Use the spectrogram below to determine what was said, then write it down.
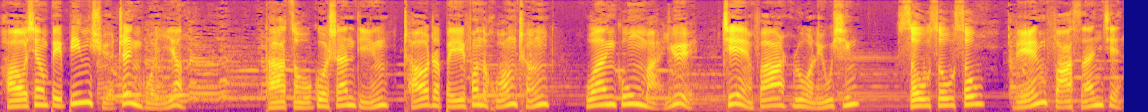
好像被冰雪震过一样。他走过山顶，朝着北方的皇城弯弓满月。箭发若流星，嗖嗖嗖，连发三箭。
